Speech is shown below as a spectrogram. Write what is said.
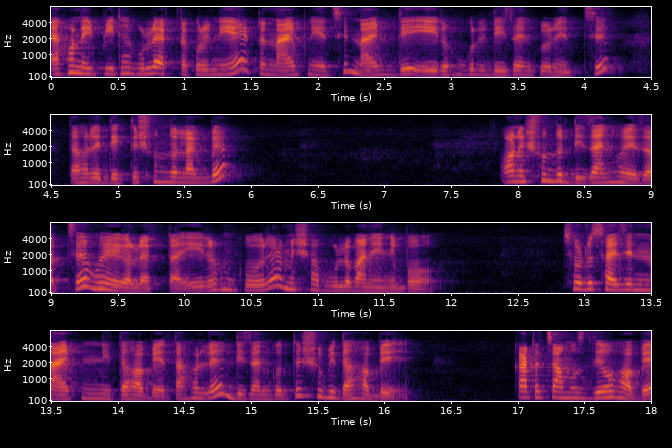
এখন এই পিঠাগুলো একটা করে নিয়ে একটা নাইফ নিয়েছি নাইফ দিয়ে এইরকম করে ডিজাইন করে নিচ্ছি, তাহলে দেখতে সুন্দর লাগবে। অনেক সুন্দর ডিজাইন হয়ে যাচ্ছে, হয়ে গেল একটা, এইরকম করে আমি সবগুলো বানিয়ে নেব। ছোট সাইজের নাইফ নিতে হবে, তাহলে ডিজাইন করতে সুবিধা হবে। কাটা চামচ দিয়েও হবে।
